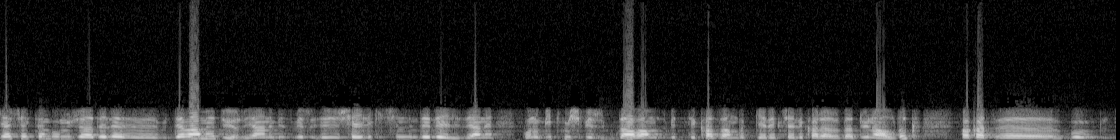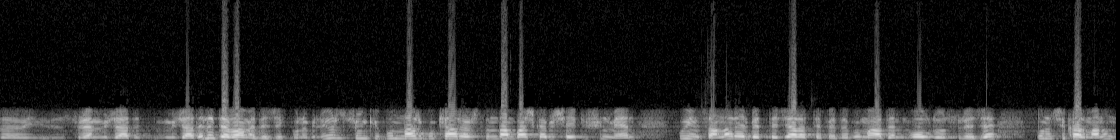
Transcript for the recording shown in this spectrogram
gerçekten bu mücadele e, devam ediyor. Yani biz bir şeylik içinde değiliz. Yani bunu bitmiş bir davamız bitti, kazandık. Gerekçeli kararı da dün aldık. Fakat bu süren mücadele, mücadele devam edecek. Bunu biliyoruz. Çünkü bunlar bu kar hırsından başka bir şey düşünmeyen bu insanlar elbette Cerattepe'de bu maden olduğu sürece bunu çıkarmanın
